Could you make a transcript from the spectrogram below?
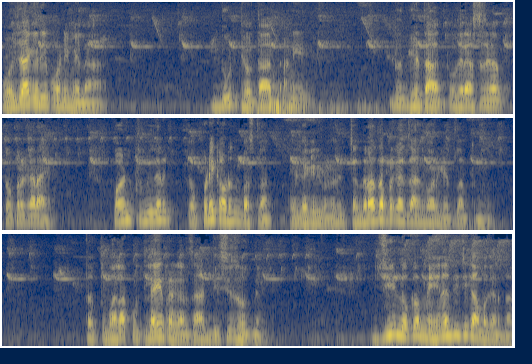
कोजागिरी पौर्णिमेला दूध ठेवतात आणि दूध घेतात वगैरे असं सगळं तो प्रकार आहे. पण तुम्ही जर कपडे काढून बसलात कोजागिरी पौर्णिमे चंद्राचा प्रकाश जर अंगावर घेतलात तुम्ही तर तुम्हाला कुठल्याही प्रकारचा डिसीज होत नाही. जी लोक मेहनतीची कामं करतात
